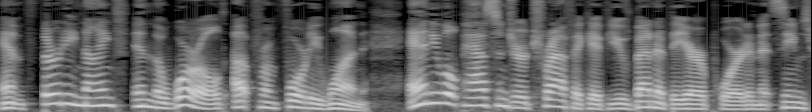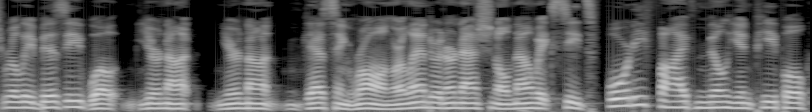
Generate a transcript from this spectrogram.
and 39th in the world, up from 41. Annual passenger traffic, if you've been at the airport and it seems really busy, well, you're not, you're not guessing wrong. Orlando International now exceeds 45 million people,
